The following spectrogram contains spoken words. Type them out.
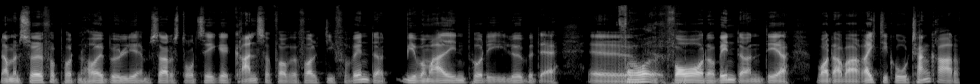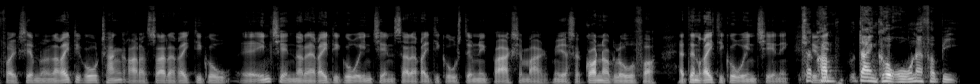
når man surfer på den høje bølge, så er der stort set ikke grænser for, hvad folk de forventer. Vi var meget inde på det i løbet af uh, foråret. foråret og vinteren der, hvor der var rigtig gode tankrater for eksempel. Når der er rigtig gode tankrater, så er der rigtig god uh, indtjening. Når der er rigtig god indtjening, så er der rigtig god stemning på aktiemarkedet. Men jeg skal godt nok love for, at den rigtig gode indtjening. Så kom det, der en corona forbi.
